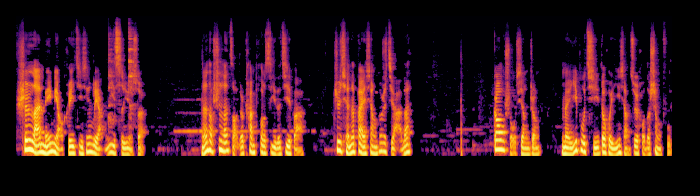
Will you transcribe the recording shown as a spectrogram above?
深蓝每秒可以进行两亿次运算，难道深蓝早就看破了自己的技法？之前的败相都是假的？高手相争，每一步棋都会影响最后的胜负。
